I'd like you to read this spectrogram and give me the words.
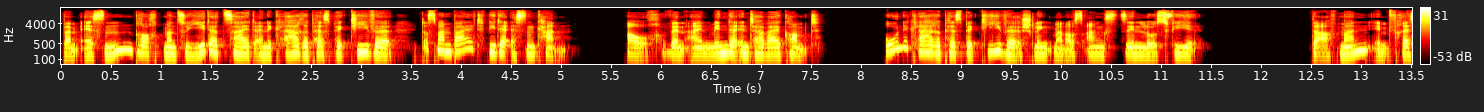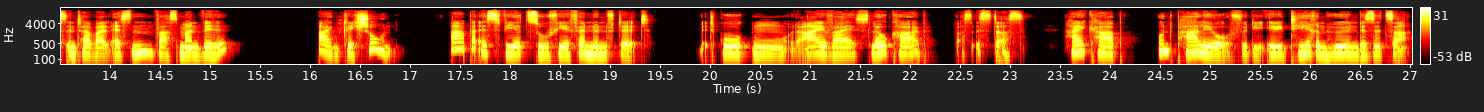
Beim Essen braucht man zu jeder Zeit eine klare Perspektive, dass man bald wieder essen kann. Auch wenn ein Minderintervall kommt. Ohne klare Perspektive schlingt man aus Angst sinnlos viel. Darf man im Fressintervall essen, was man will? Eigentlich schon. Aber es wird zu viel vernünftelt. Mit Gurken oder Eiweiß, Low Carb, was ist das? High Carb und Paleo für die elitären Höhlenbesitzer.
